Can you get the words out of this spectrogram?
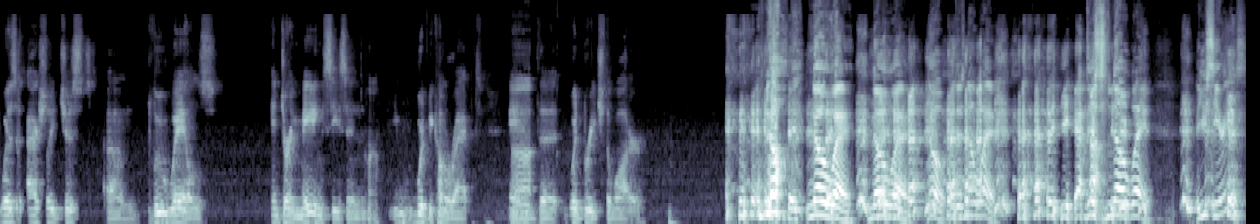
was actually just um, blue whales, and during mating season Huh. would become erect and Uh. the would breach the water. No, no way. No way. No, there's no way. yeah, There's no way. Are you serious?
